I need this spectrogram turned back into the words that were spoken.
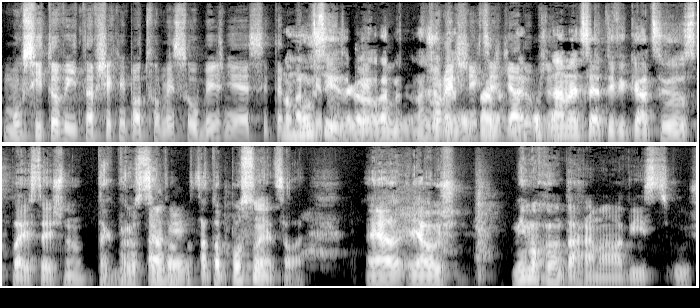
musí to být na všechny platformy souběžně, jestli ten no musí, tak, len, len, konečne chceš dělat dobře. Nepoznáme certifikáciu z PlayStationu, tak proste okay. to, sa to posunie celé. Ja, ja už, mimochodom tá hra mala výjsť už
